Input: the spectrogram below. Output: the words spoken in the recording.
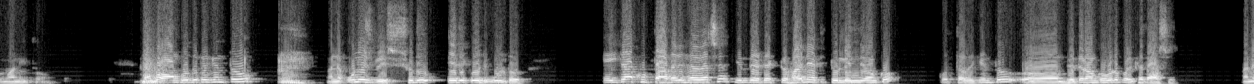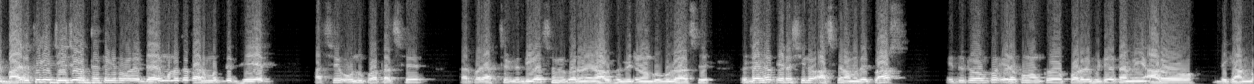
প্রমাণিত। দেখো, অঙ্ক দুটো কিন্তু মানে উনিশ বিশ, শুধু এদিক ওদিক উল্টো। এইটা খুব তাড়াতাড়ি হয়ে গেছে, কিন্তু এটা একটু হয়নি, এটা একটু লেন্দি অঙ্ক করতে হবে। কিন্তু ভেদের অঙ্কগুলো পরীক্ষাতে আসে। মানে বাইরে থেকে যে যে অধ্যায় থেকে তোমাদের দেয় মূলত, তার মধ্যে ভেদ আছে, অনুপাত আছে, তারপরে অ্যাকচুয়ালি দ্বিঘাত সমীকরণের আলফা বিটার অঙ্কগুলো আছে। তো যাই হোক, এটা ছিল আজকের আমাদের ক্লাস এই দুটো অঙ্ক, এরকম অঙ্ক পরের ভিডিওতে আমি আরও দেখে আনব।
